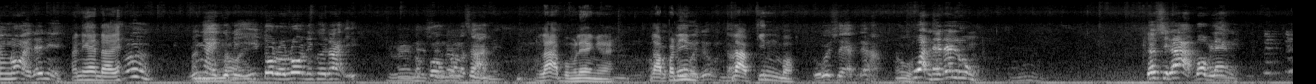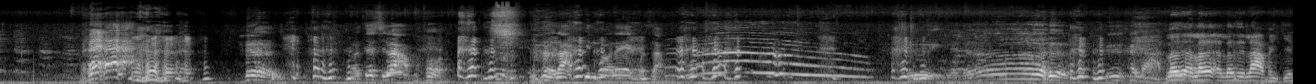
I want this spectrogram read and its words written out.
ยังน้อยได้นี่อันนี้อันใดเออมันใหญ่กว่านี้อีตัวละโลนี่เคยได้อีกกระปองธรรมศาสตร์นี่ลาบบ่แมลงไงนะลาบปลานิ่นลาบกินบ่โอ้ยแซ่บเด้อฮะโอ้อ้วนได้ได้ลุง เจ้าสิลาบ่มแรงนี่ เออเอาเจ้าสิลาบบ่ลาบกินบ่แรงมาสั่งคืออีกแล้วเด้อคือขนาดเราเราเราสิลาบให้กิน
